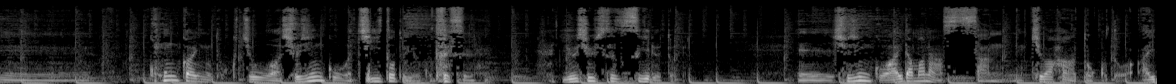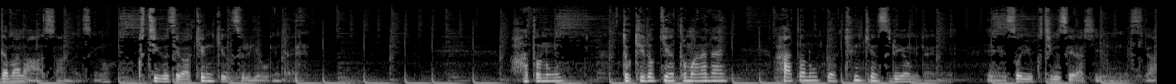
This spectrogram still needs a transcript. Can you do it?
えー、今回の特徴は主人公がチートということですよね。優秀すぎるとえー、主人公相田マナーさんキュアハートこと相田マナーさんなんですけど口癖はキュンキュンするよみたいな。ハートのドキドキが止まらない。ハートの奥がキュンキュンするよみたいな、えー、そういう口癖らしいんですが、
